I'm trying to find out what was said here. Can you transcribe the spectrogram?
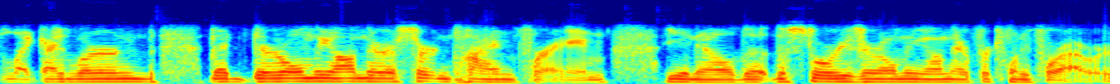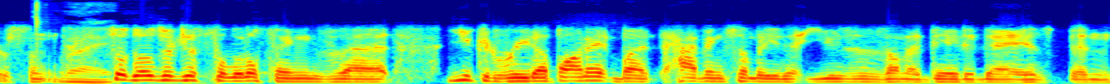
like I learned that they're only on there a certain time frame. You know, the the stories are only on there for 24 hours. And right. So those are just the little things that you could read up on it, but having somebody that uses on a day to day has been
